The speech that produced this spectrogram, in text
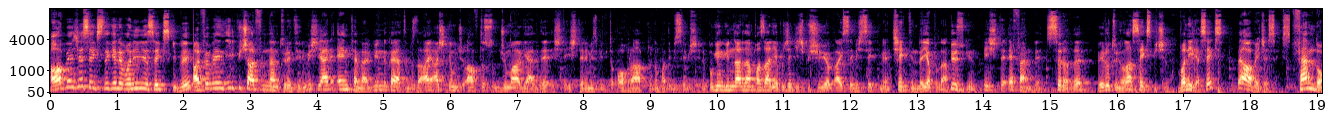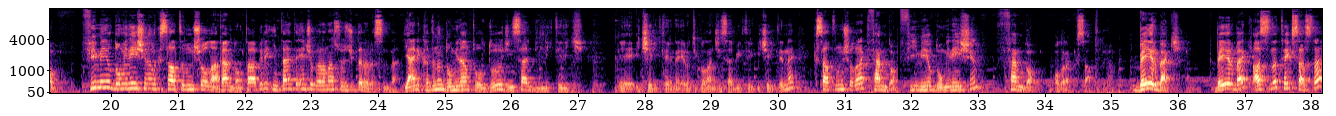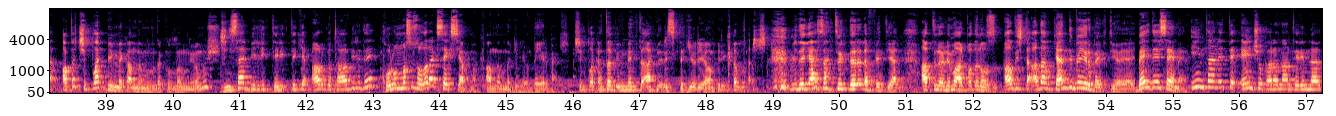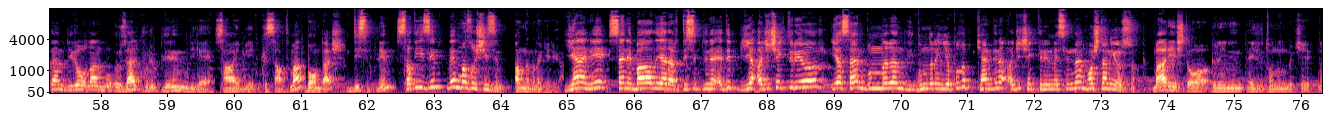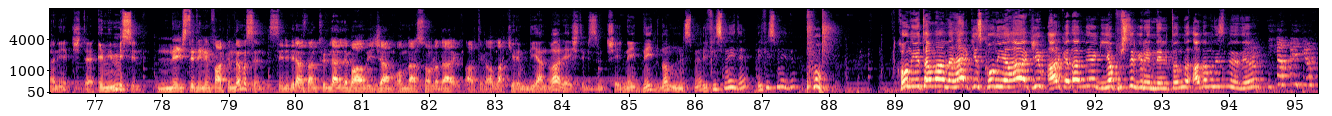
ABC seks de gene vanilya seks gibi alfabenin ilk üç harfinden türetilmiş. Yani en temel günlük hayatımızda ay aşkım hafta cuma geldi işte işlerimiz bitti oh rahatladım hadi bir sevişelim. Bugün günlerden pazar yapacak hiçbir şey yok ay sevişsek mi şeklinde yapılan düzgün işte efendi sıralı ve rutin olan seks biçimi. Vanilya seks ve ABC seks. Femdom Female domination'ın kısaltılmışı olan femdom tabiri internette en çok aranan sözcükler arasında. Yani kadının dominant olduğu cinsel birliktelik e, içeriklerine, erotik olan cinsel birliktelik içeriklerine kısaltılmış olarak femdom. Female domination, femdom olarak kısaltılıyor. Bareback. Bareback aslında Texas'ta ata çıplak binmek anlamında kullanılıyormuş. Cinsel birliktelikteki argo tabiri de korunmasız olarak seks yapmak anlamına geliyor bareback. Çıplak ata binmekle aynı riskte görüyor Amerikalılar. bir de gelsen Türklere laf et ya. Atın ölümü arpadan olsun. Al işte adam kendi bareback diyor ya. BDSM. İnternette en çok aranan terimlerden biri olan bu özel kulüplerin bile sahibi kısaltma bondaj, disiplin, sadizm ve mazoşizm anlamına geliyor. Yani seni bağlayarak disipline edip ya acı çektiriyor ya sen bunların bunların yapılıp kendine acı çektirilmesinden hoşlanıyorsun. Var ya işte o Green'in 50 tonundaki hani işte emin misin? Ne istediğinin farkında mısın? Seni birazdan türlerle bağlayacağım. Ondan sonra da artık Allah kerim diyen var ya işte bizim şey neydi, neydi lan onun ismi? Herifin ismi neydi? Herifin ismi neydi? Puh. Konuyu tamamen herkes konuya hakim. Arkadan diyor ki yapıştır Green'in 50 tonunu. Adamın ismi ne diyorum? Ya yok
